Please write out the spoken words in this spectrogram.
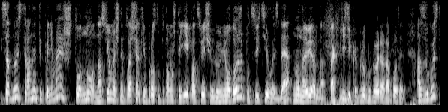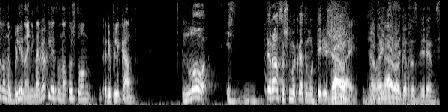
И с одной стороны, ты понимаешь, что, ну, на съемочной площадке просто потому, что ей подсвечивали, у него тоже подсветилось, да? Ну, наверное, так физика, грубо говоря, работает. А с другой стороны, блин, они намекли это на то, что он репликант. Но раз уж мы к этому перешли, Давай, давайте с этим разберемся.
